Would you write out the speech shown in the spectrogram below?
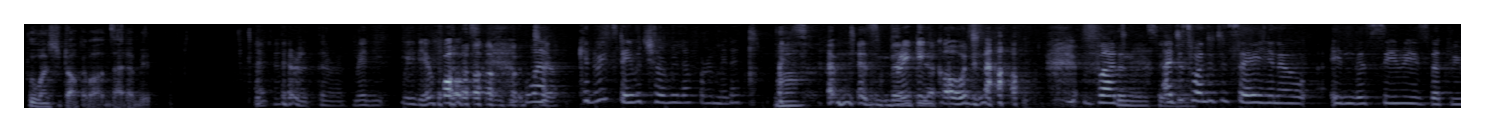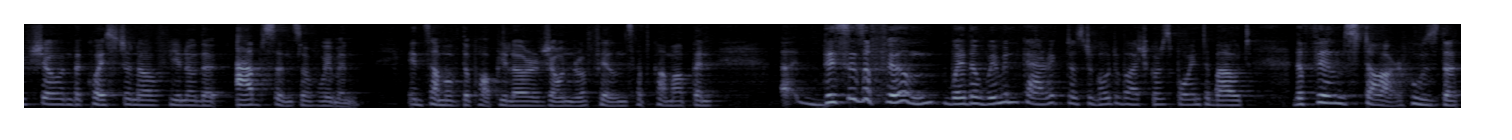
Who wants to talk about that a bit? there, are, there are many media folks. well, yeah. can we stay with Sharmila for a minute? I'm just breaking yeah. code now. but I just wanted to say, you know, in this series that we've shown the question of, you know, the absence of women in some of the popular genre films have come up. And uh, this is a film where the women characters, to go to Bhaskar's point about the film star who's the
